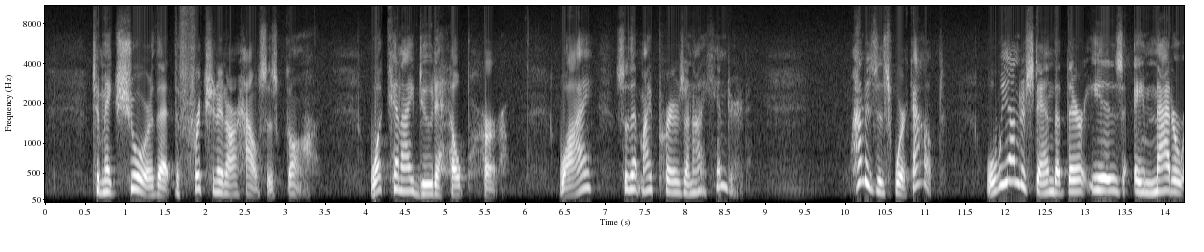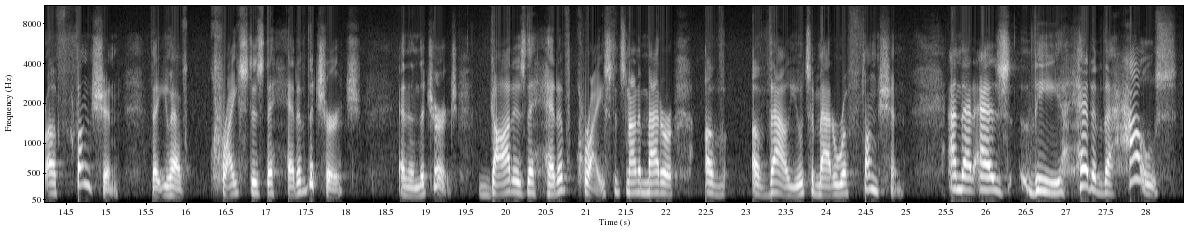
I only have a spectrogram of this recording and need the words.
to make sure that the friction in our house is gone. What can I do to help her? Why? So that my prayers are not hindered. How does this work out? Well, we understand that there is a matter of function that you have Christ as the head of the church and then the church. God is the head of Christ. It's not a matter of, of value, it's a matter of function. And that as the head of the house,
